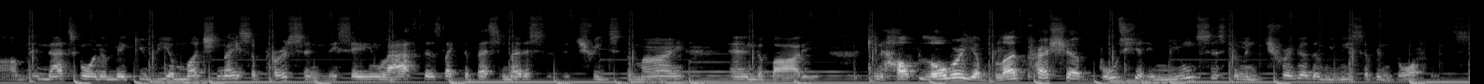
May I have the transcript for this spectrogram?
Um, and that's going to make you be a much nicer person. They say laughter is like the best medicine. It treats the mind and the body. Can help lower your blood pressure, boost your immune system, and trigger the release of endorphins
